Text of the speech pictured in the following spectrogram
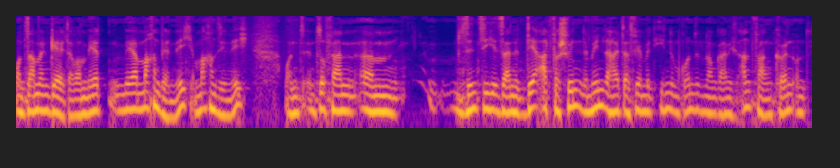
und sammeln Geld. Aber mehr, mehr machen wir nicht, machen sie nicht. Und insofern ähm, sind sie seine derart verschwindende Minderheit, dass wir mit ihnen im Grunde genommen gar nichts anfangen können und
